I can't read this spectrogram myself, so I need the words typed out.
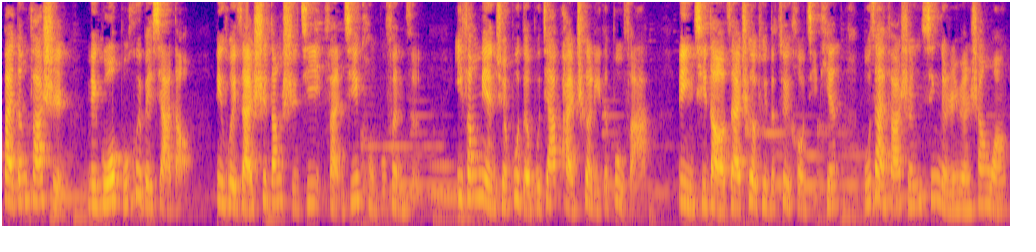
拜登发誓美国不会被吓倒，并会在适当时机反击恐怖分子；一方面却不得不加快撤离的步伐。并祈祷在撤退的最后几天不再发生新的人员伤亡，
